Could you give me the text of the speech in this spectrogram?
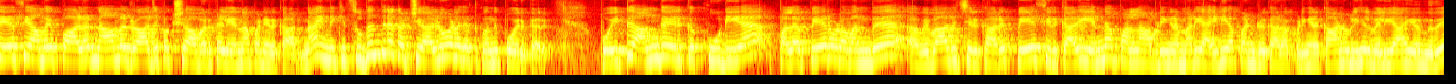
தேசிய அமைப்பாளர் நாமல் ராஜபக்ஷ அவர்கள் என்ன பண்ணியிருக்காருன்னா இன்னைக்கு சுதந்திர கட்சி அலுவலகத்துக்கு வந்து போயிருக்காரு. போயிட்டு அங்கே இருக்கக்கூடிய பல பேரோட வந்து விவாதிச்சிருக்காரு பேசியிருக்காரு என்ன பண்ணலாம் அப்படிங்கிற மாதிரி ஐடியா பண்ணிருக்காரு அப்படிங்கிற காணொளிகள் வெளியாக இருந்தது.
